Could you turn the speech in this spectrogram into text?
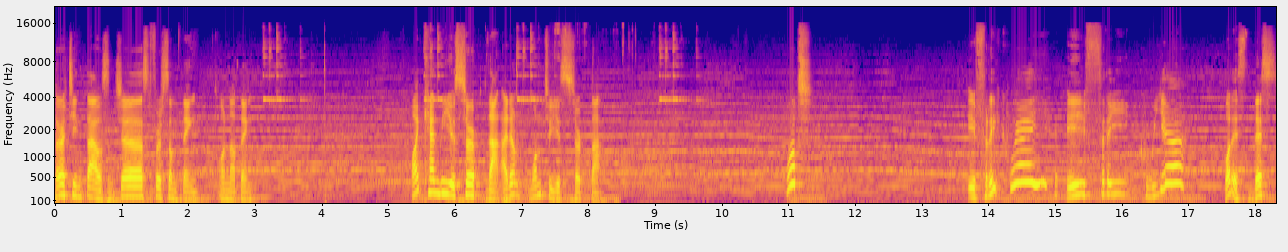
13,000 just for something or nothing. Why can we usurp that? I don't want to usurp that. What? Ifrique? Ifrique? What is this?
